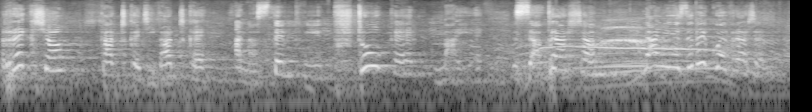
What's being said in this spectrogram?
Reksio, kaczkę dziwaczkę, a następnie pszczółkę Maję. Zapraszam na niezwykłe wrażenie.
